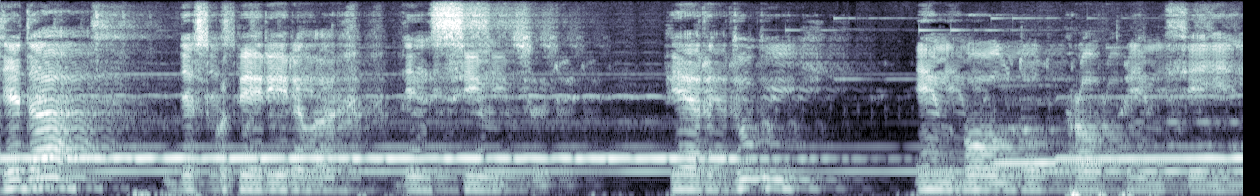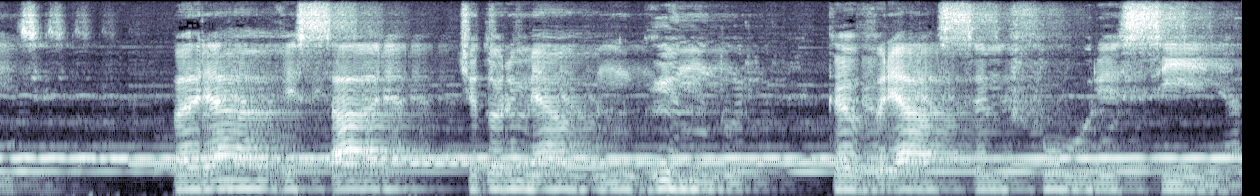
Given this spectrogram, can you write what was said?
De dat descoperirilor din simțuri, pierdui boldul proprii ființe. Părea visarea ce dormea în gânduri, că vrea să-mi fure sinea,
